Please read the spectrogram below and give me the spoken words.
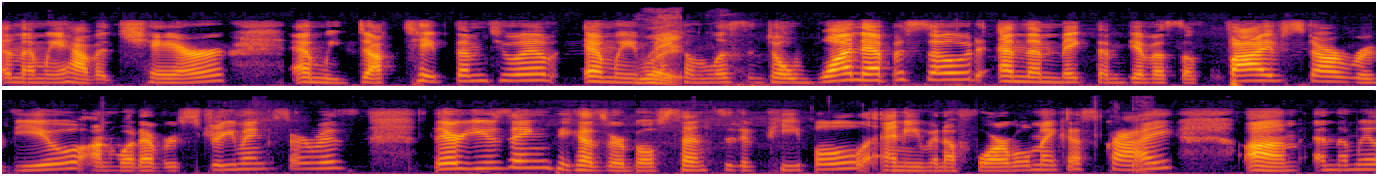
and then we have a chair and we duct tape them to it and we Right. make them listen to one episode and then make them give us a five star review on whatever streaming service they're using because we're both sensitive people and even a four will make us cry. Um, and then we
